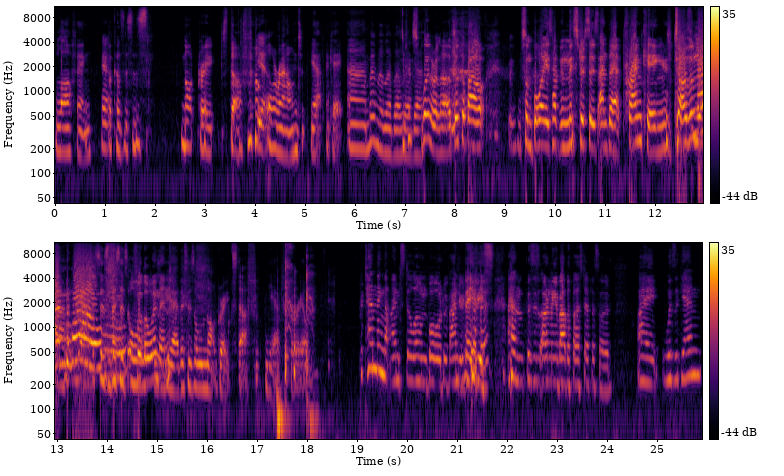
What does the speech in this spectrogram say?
laughing, yeah. because this is not great stuff yeah. all around. Yeah, okay. Um, blah, blah, blah, blah, blah. Spoiler alert, a book about some boys having mistresses and they're pranking doesn't yeah, end well. Yeah, this is this is all for the women. Yeah, this is all not great stuff. Yeah, for real. Pretending that I'm still on board with Andrew Davies, and this is only about the first episode. I was again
